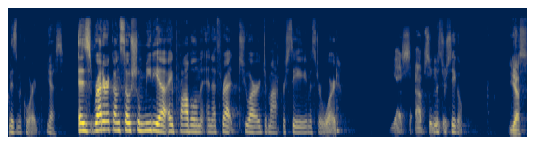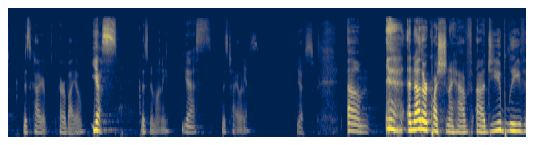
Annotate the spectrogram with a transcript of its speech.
Ms. McCord? Yes. Is rhetoric on social media a problem and a threat to our democracy, Mr. Ward? Yes, absolutely. Mr. Siegel? Yes. Ms. Car Caraballo? Yes. Ms. Nomani? Yes. Ms. Tyler? Yes. Yes. Um, another question I have, uh, do you believe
